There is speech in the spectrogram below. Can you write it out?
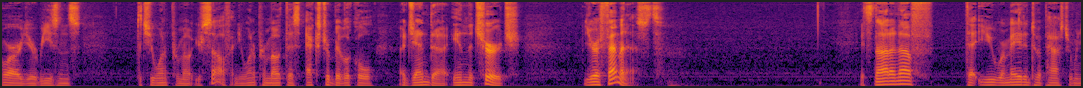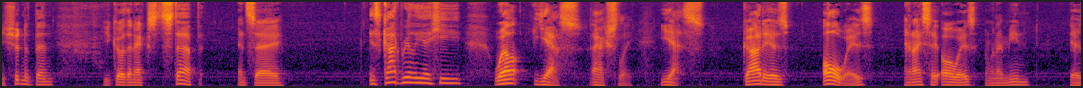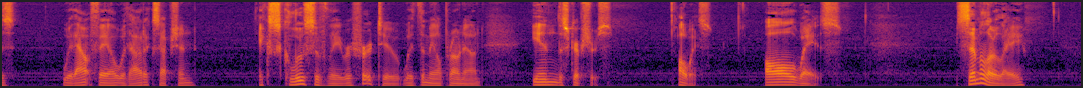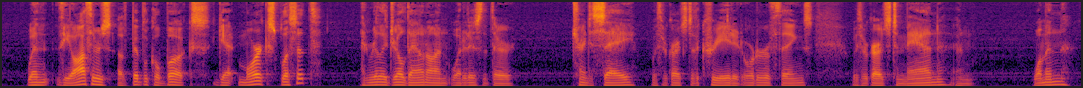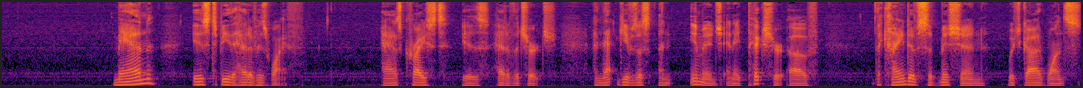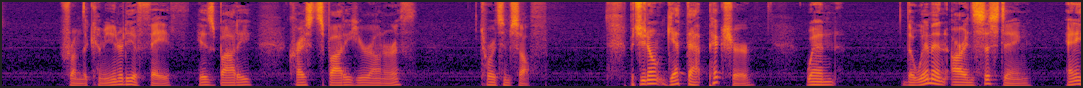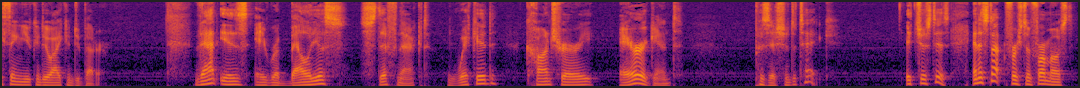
Or are your reasons that you want to promote yourself and you want to promote this extra biblical agenda in the church? You're a feminist. It's not enough that you were made into a pastor when you shouldn't have been. You go the next step and say, Is God really a he? Well, yes, actually. Yes. God is always, and I say always, and what I mean is without fail, without exception, exclusively referred to with the male pronoun in the scriptures. Always. Always. Similarly, when the authors of biblical books get more explicit and really drill down on what it is that they're trying to say with regards to the created order of things, with regards to man and woman, man is to be the head of his wife, as Christ is head of the church. And that gives us an image and a picture of the kind of submission which God wants from the community of faith, his body, Christ's body here on earth, towards himself. But you don't get that picture when the women are insisting anything you can do, I can do better. That is a rebellious, stiff necked, wicked, contrary, arrogant position to take. It just is. And it's not first and foremost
